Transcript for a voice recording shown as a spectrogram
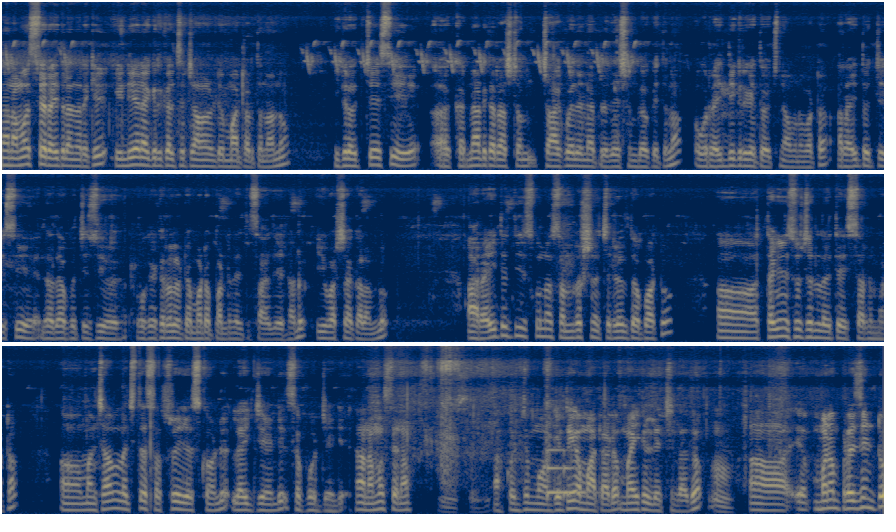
నా నమస్తే రైతులందరికీ. ఇండియన్ అగ్రికల్చర్ ఛానల్ నుండి మాట్లాడుతున్నాను. ఇక్కడ వచ్చేసి కర్ణాటక రాష్ట్రం చాక్వేల్ అనే ప్రదేశంలోకి అయితే ఒక రైతు దగ్గరికి అయితే వచ్చినాం అనమాట ఆ రైతు వచ్చేసి దాదాపు వచ్చేసి ఒక ఎకరాలో టమాటా పంటను అయితే సాగు చేసినాడు ఈ వర్షాకాలంలో. ఆ రైతు తీసుకున్న సంరక్షణ చర్యలతో పాటు తగిన సూచనలు అయితే ఇస్తారనమాట మన ఛానల్ నచ్చితే సబ్స్క్రైబ్ చేసుకోండి లైక్ చేయండి సపోర్ట్ చేయండి. నా నమస్తేనా కొంచెం గట్టిగా మాట్లాడు మైకిల్ తెచ్చిలేదు ఉం. మనం ప్రజెంట్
